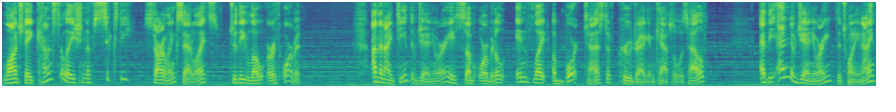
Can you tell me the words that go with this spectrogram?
launched a constellation of 60 Starlink satellites to the low Earth orbit. On the 19th of January, a suborbital in-flight abort test of Crew Dragon capsule was held. At the end of January, the 29th,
